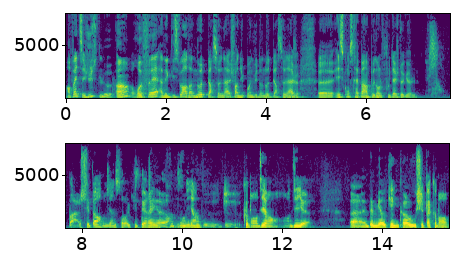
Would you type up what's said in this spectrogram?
En fait, c'est juste le 1 refait avec l'histoire d'un autre personnage, enfin du point de vue d'un autre personnage. Euh, Est-ce qu'on serait pas un peu dans le foutage de gueule? Bah, je sais pas, on vient de se récupérer, euh, on vient de, comment dire, on, dit the milking cow, ou je sais pas comment,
